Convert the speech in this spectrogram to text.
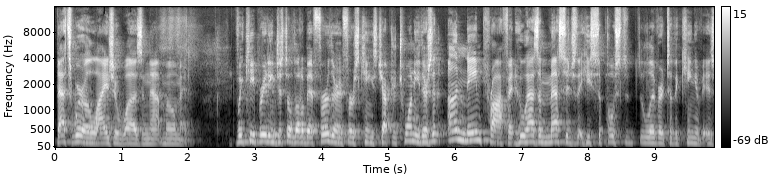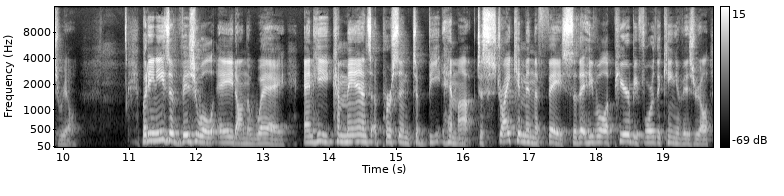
That's where Elijah was in that moment. If we keep reading just a little bit further in 1 Kings chapter 20, there's an unnamed prophet who has a message that he's supposed to deliver to the king of Israel. But he needs a visual aid on the way, and he commands a person to beat him up, to strike him in the face, so that he will appear before the king of Israel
